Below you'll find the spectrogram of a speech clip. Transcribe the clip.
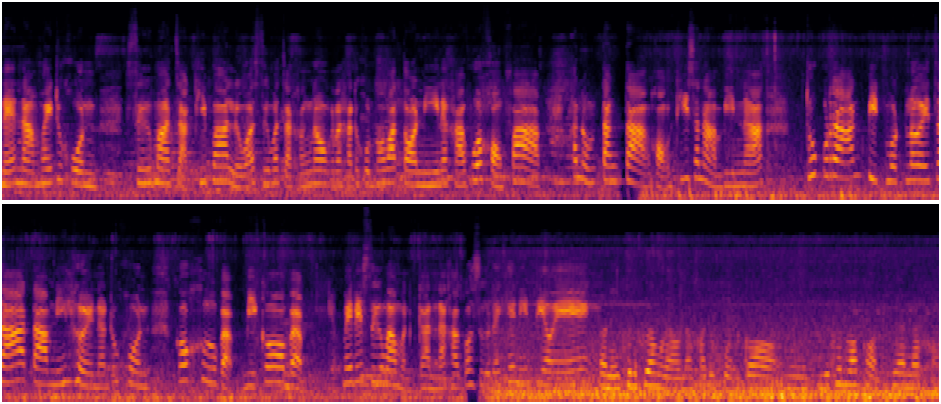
แนะนำให้ทุกคนซื้อมาจากที่บ้านหรือว่าซื้อมาจากข้างนอกนะคะ ทุกคนเพราะว่าตอนนี้นะคะ พวกของฝากขนมต่างๆ ของที่สนามบินนะ ทุกร้านปิดหมดเลยจ้าตามนี้เลยนะทุกคนก็คือแบบบีก็แบบไม่ได้ซื้อมาเหมือนกันนะคะ ก็ซื้อได้แค่นิดเดียวเอง ตอนนี้ขึ้นเครื่องแล้วนะคะ ทุกคนก็มีมีขึ้นมาก่อนเพื่อนนะคะ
